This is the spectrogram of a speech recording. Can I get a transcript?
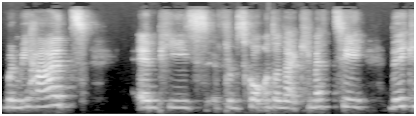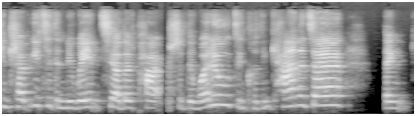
when we had MPs from Scotland on that committee. They contributed and they went to other parts of the world, including Canada. Think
